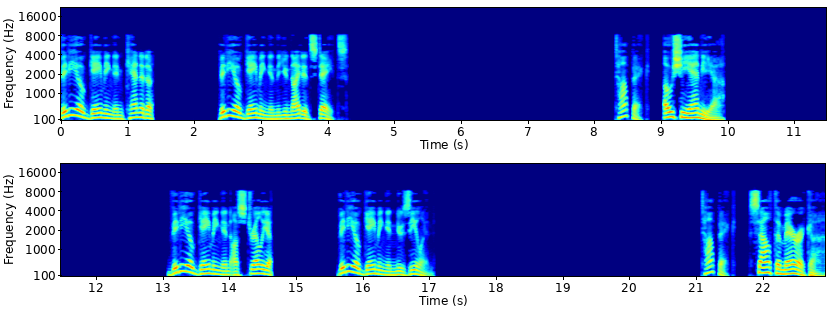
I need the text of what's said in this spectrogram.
Video gaming in Canada. Video gaming in the United States. Oceania Video gaming in Australia. Video gaming in New Zealand. South America.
